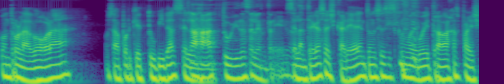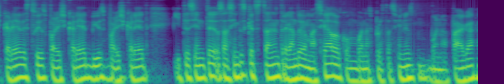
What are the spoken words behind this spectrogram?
controladora. O sea, porque tu vida se la, Ajá, tu vida se la entrega. se la entregas a Xcaret, entonces es como de, güey, trabajas para Xcaret, estudias para Xcaret, vives para Xcaret y te sientes, o sea, sientes que te están entregando demasiado con buenas prestaciones, buena paga,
